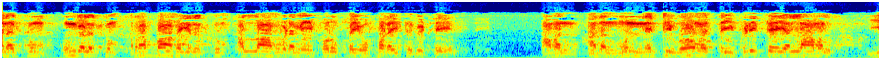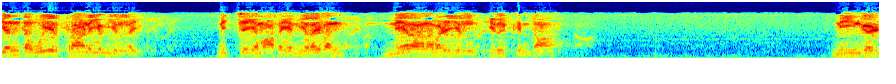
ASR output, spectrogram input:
எனக்கும் உங்களுக்கும் ரப்பாக இருக்கும் அல்லாஹுவிடமே பொறுப்பை ஒப்படைத்து விட்டேன். அவன் அதன் முன் நெற்றி ஓமத்தை பிடித்தே அல்லாமல் எந்த உயிர் பிராணியும் இல்லை. நிச்சயமாக என் இறைவன் நேரான வழியில் இருக்கின்றான். நீங்கள்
